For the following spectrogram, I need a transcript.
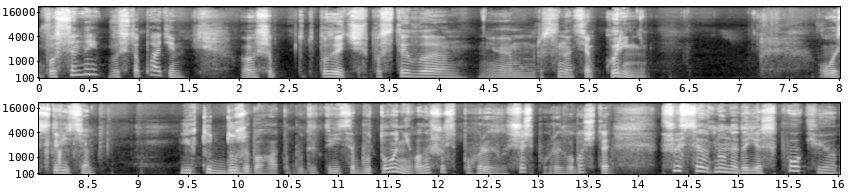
восени, в листопаді, е, щоб тут позич- пустила е, рослина коріння. Ось, дивіться. Їх тут дуже багато буде. Дивіться, бутонів, але щось погризло. Щось погризло. Бачите, щось все одно не дає спокою.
